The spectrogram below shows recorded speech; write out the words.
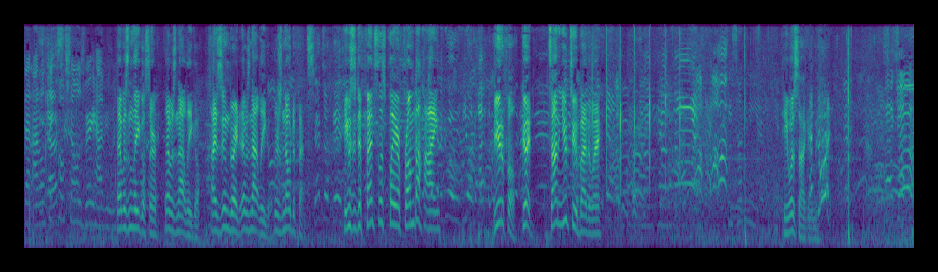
That I don't think Coach Snell is very happy with. That wasn't legal, sir. That was not legal. I zoomed right. That was not legal. There's no defense. That's okay. He was a defenseless player from behind. Do a review on- I- Beautiful. Good. It's on YouTube, by the way. He's talking to you. He was talking to me. Back up.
